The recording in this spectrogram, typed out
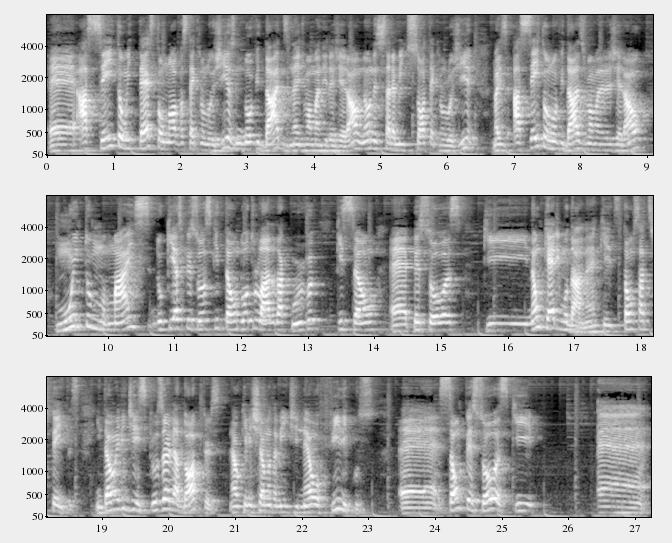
é, aceitam e testam novas tecnologias, novidades, né, de uma maneira geral, não necessariamente só tecnologia, mas aceitam novidades de uma maneira geral muito mais do que as pessoas que estão do outro lado da curva, que são é, pessoas que não querem mudar, né, que estão satisfeitas. Então ele diz que os early adopters, né, o que ele chama também de neofílicos, é, são pessoas que é,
